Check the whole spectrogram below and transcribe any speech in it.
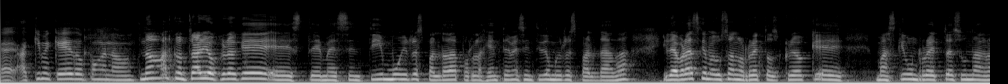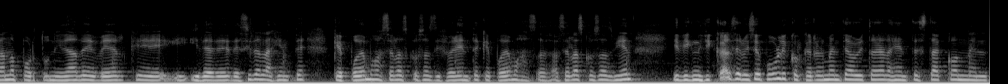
aquí me quedo, pónganlo. No, al contrario, creo que este me sentí muy respaldada por la gente, me he sentido muy respaldada y la verdad es que me gustan los retos. Creo que más que un reto es una gran oportunidad de ver que y, de, de, decirle a la gente que podemos hacer las cosas diferente, que podemos hacer las cosas bien y dignificar el servicio público, que realmente ahorita la gente está con el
